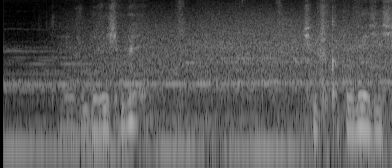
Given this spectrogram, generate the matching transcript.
To już byliśmy. Ciężko powiedzieć.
